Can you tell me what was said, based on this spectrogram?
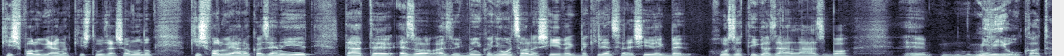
kisfalujának, kis túlzással mondom, kisfalujának a zenéjét, tehát ez, a, ez úgy mondjuk a 80-as években, 90-es években hozott igazán lázba milliókat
